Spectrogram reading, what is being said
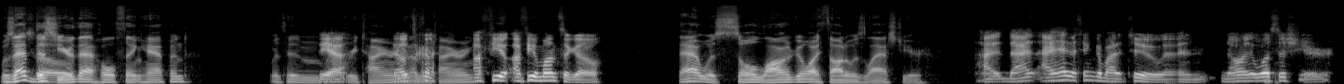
Was that this year that whole thing happened with him Yeah. retiring and unretiring? A few a few months ago. that was so long ago. I thought it was last year. I that I had to think about it too, and no, it was this year.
